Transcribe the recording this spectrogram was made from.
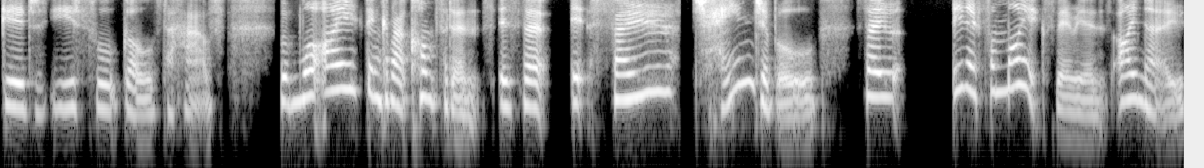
good, useful goals to have. But what I think about confidence is that it's so changeable. So, you know, from my experience, I know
